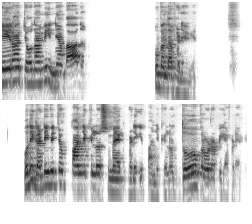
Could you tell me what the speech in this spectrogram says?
13 14 ਮਹੀਨਿਆਂ ਬਾਅਦ ਉਹ ਬੰਦਾ ਫੜਿਆ ਗਿਆ। ਉਹਦੀ ਗੱਡੀ ਵਿੱਚੋਂ 5 ਕਿਲੋ ਸਮੈਕ ਫੜੀ ਗਈ 5 ਕਿਲੋ 2 ਕਰੋੜ ਰੁਪਇਆ ਫੜਿਆ ਗਿਆ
